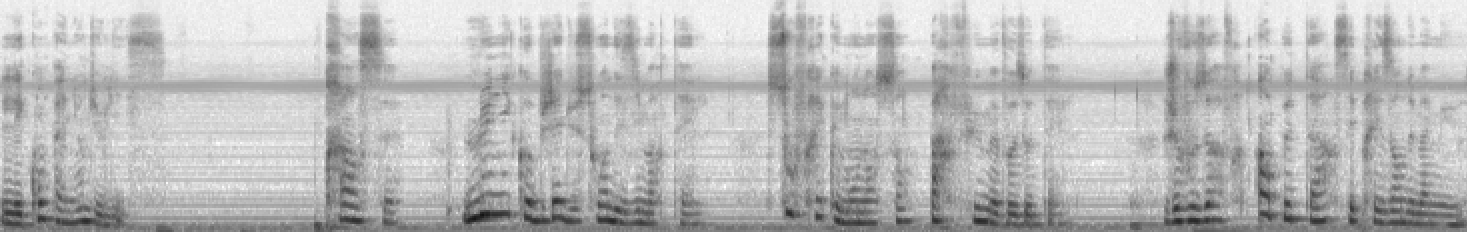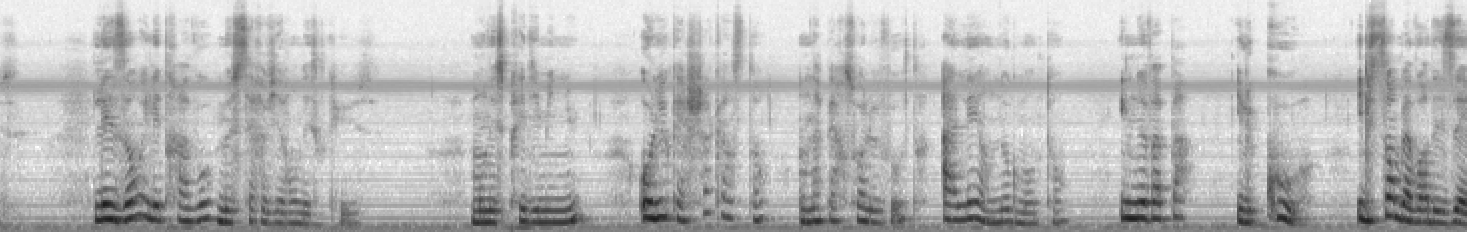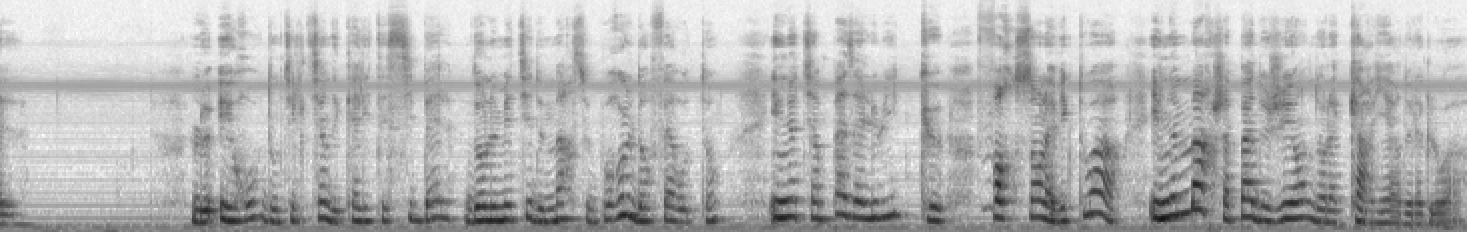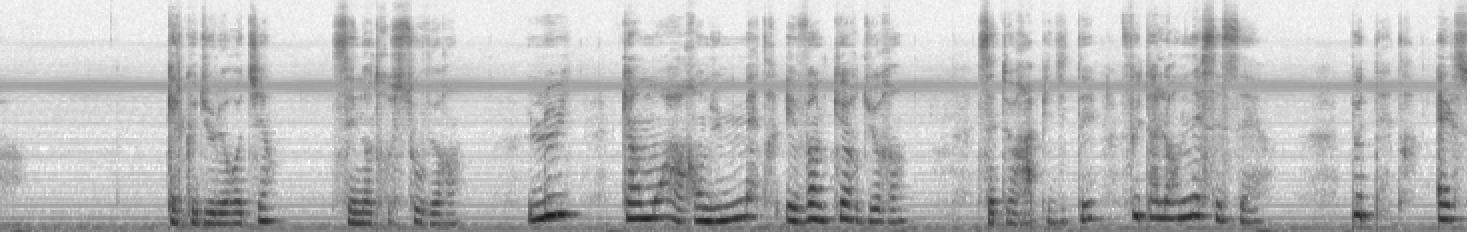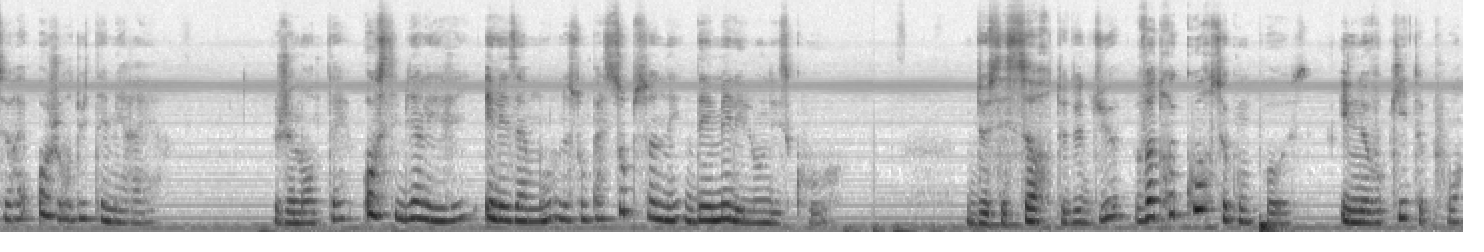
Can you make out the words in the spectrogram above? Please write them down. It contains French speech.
Les compagnons d'Ulysse. Prince, l'unique objet du soin des immortels, souffrez que mon encens parfume vos autels. Je vous offre un peu tard ces présents de ma muse. Les ans et les travaux me serviront d'excuse. Mon esprit diminue, au lieu qu'à chaque instant on aperçoit le vôtre aller en augmentant. Il ne va pas, il court, il semble avoir des ailes le héros dont il tient des qualités si belles, dont le métier de Mars brûle d'en faire autant, il ne tient pas à lui que, forçant la victoire, il ne marche à pas de géant dans la carrière de la gloire. Quelque Dieu le retient, c'est notre souverain, lui qu'un mois a rendu maître et vainqueur du Rhin. Cette rapidité fut alors nécessaire. Peut-être elle serait aujourd'hui téméraire. Je mentais, aussi bien les ris et les amours ne sont pas soupçonnés d'aimer les longs discours. De ces sortes de dieux, votre cour se compose, ils ne vous quittent point.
